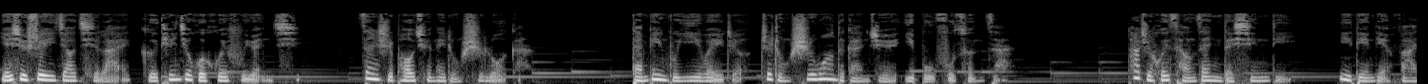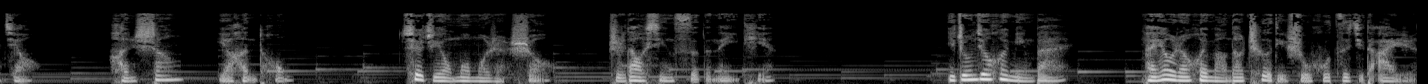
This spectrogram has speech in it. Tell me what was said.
也许睡一觉起来，隔天就会恢复元气，暂时抛却那种失落感。但并不意味着这种失望的感觉已不复存在，它只会藏在你的心底，一点点发酵，很伤也很痛，却只有默默忍受，直到心死的那一天。你终究会明白，没有人会忙到彻底疏忽自己的爱人，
